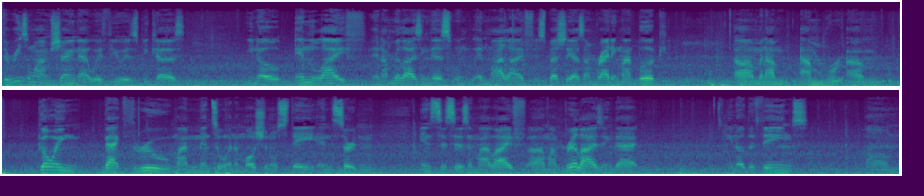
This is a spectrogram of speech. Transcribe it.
the reason why i'm sharing that with you is because you know in life and i'm realizing this when in my life especially as i'm writing my book um, and i'm i'm um, going back through my mental and emotional state and certain instances in my life, um, I'm realizing that, you know, the things, um,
